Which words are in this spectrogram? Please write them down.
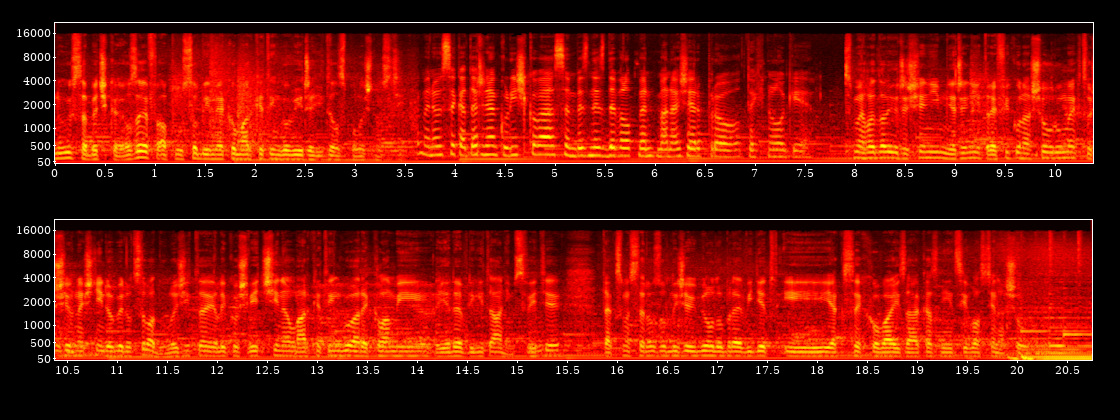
Jmenuji se Bečka Josef a působím jako marketingový ředitel společnosti. Jmenuji se Kateřina Kulíšková, jsem Business Development Manager pro technologie. Jsme hledali řešení měření trafiku na showroomech, což je v dnešní době docela důležité, jelikož většina marketingu a reklamy jede v digitálním světě, tak jsme se rozhodli, že by bylo dobré vidět i, jak se chovají zákazníci vlastně na showroomu.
